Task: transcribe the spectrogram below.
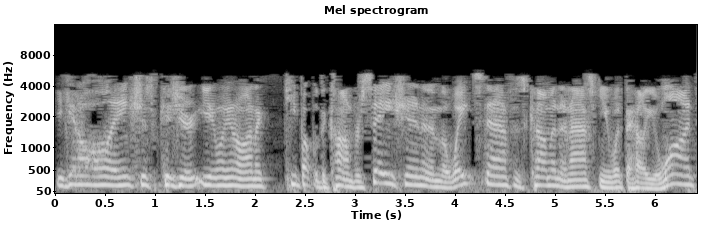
you get all anxious because you're you know, you know want to keep up with the conversation, and the wait staff is coming and asking you what the hell you want.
